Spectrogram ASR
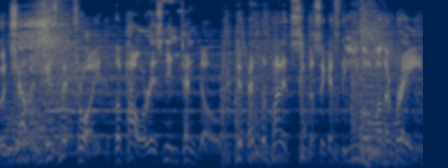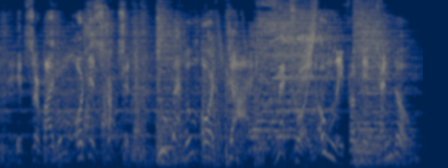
The challenge is Metroid. The power is Nintendo. Defend the planet Zebes against the evil Mother Brain. It's survival or destruction. Do battle or die. Metroid only from Nintendo.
